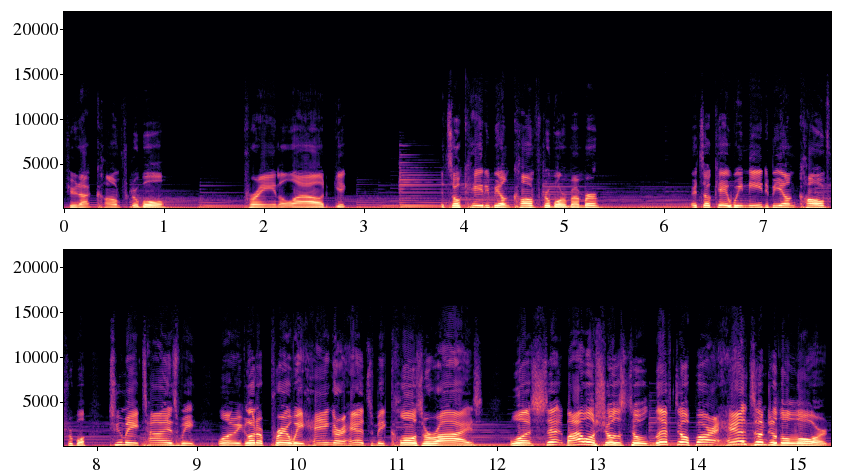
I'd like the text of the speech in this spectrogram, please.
If you're not comfortable praying aloud, get it's okay to be uncomfortable, remember? It's okay. We need to be uncomfortable. Too many times we when we go to prayer, we hang our heads and we close our eyes. Well, the Bible shows us to lift up our heads unto the Lord.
